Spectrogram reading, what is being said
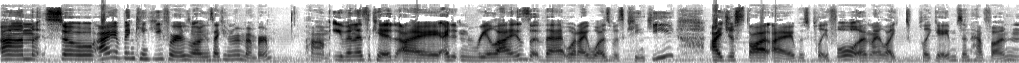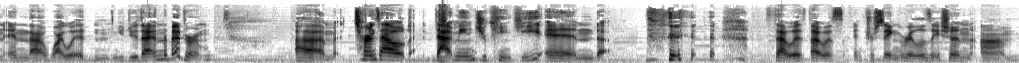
Um, so I have been kinky for as long as I can remember. Um, even as a kid, I, I didn't realize that what I was was kinky. I just thought I was playful and I liked to play games and have fun, and that, why would you do that in the bedroom? Um, turns out that means you're kinky, and that was that was interesting realization. Um,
